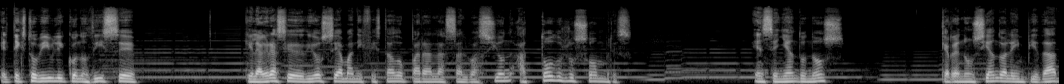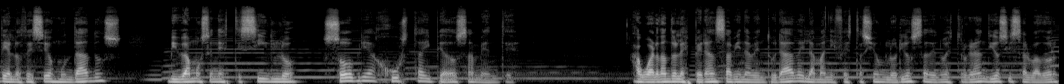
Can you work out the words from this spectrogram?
El texto bíblico nos dice que la gracia de Dios se ha manifestado para la salvación a todos los hombres, enseñándonos que renunciando a la impiedad y a los deseos mundanos, vivamos en este siglo sobria, justa y piadosamente, aguardando la esperanza bienaventurada y la manifestación gloriosa de nuestro gran Dios y Salvador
